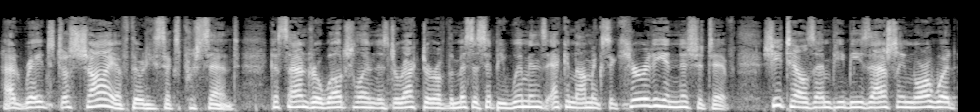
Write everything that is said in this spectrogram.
had rates just shy of 36%. Cassandra Welchlin is director of the Mississippi Women's Economic Security Initiative. She tells MPB's Ashley Norwood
